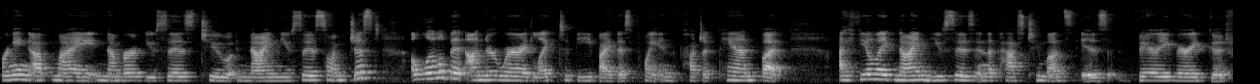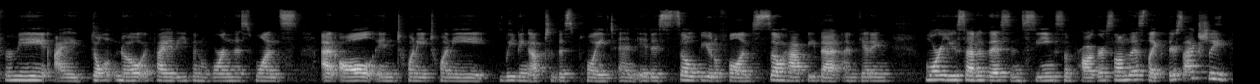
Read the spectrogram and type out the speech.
bringing up my number of uses to nine uses. So I'm just a little bit under where I'd like to be by this point in the project pan, but I feel like nine uses in the past two months is very, very good for me. I don't know if I had even worn this once at all in 2020 leading up to this point, and it is so beautiful. I'm so happy that I'm getting more use out of this and seeing some progress on this. Like there's actually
